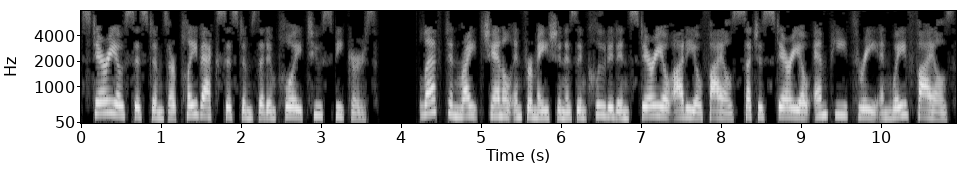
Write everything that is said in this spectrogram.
Stereo systems are playback systems that employ two speakers. Left and right channel information is included in stereo audio files such as stereo MP3 and WAV files,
